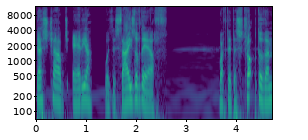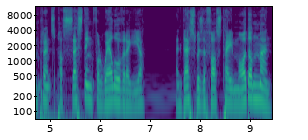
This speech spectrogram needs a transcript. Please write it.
discharge area was the size of the Earth, with the destructive imprints persisting for well over a year. And this was the first time modern man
